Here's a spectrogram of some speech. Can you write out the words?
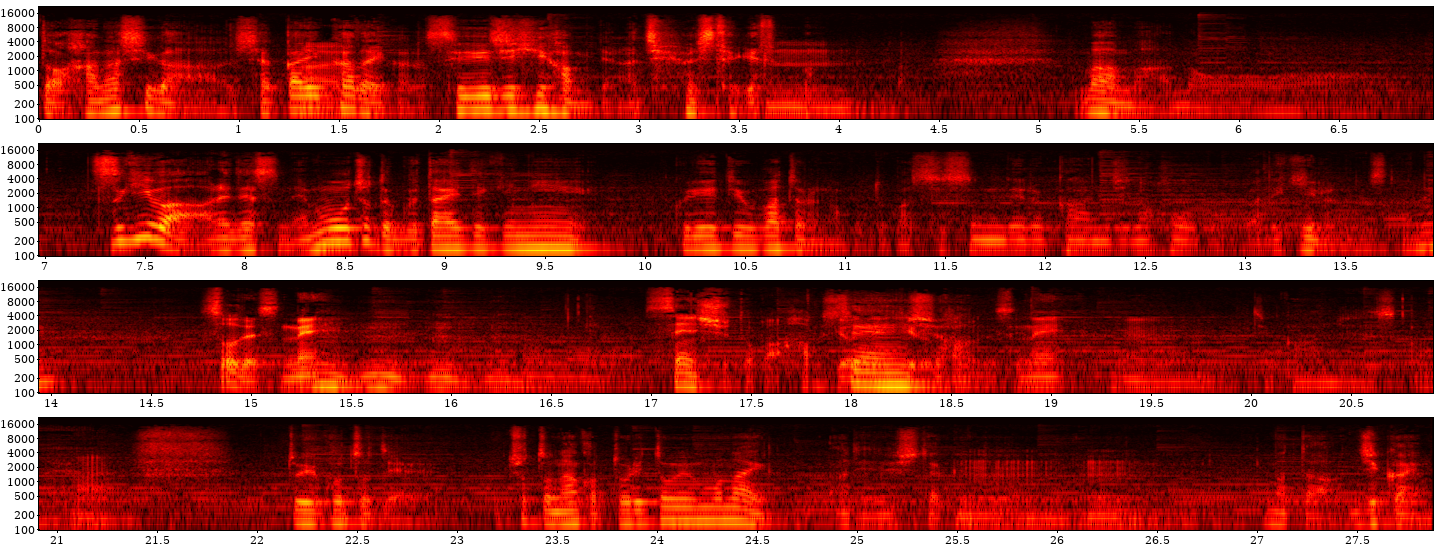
と話が社会課題から政治批判みたいになっちゃいましたけど、うん。まあまああの次はあれですね。もうちょっと具体的にクリエイティブバトルのことが進んでる感じの報告ができるんですかね。そうですね、うんうんうんうん。っ選手とか発表できるかもですね、ていう感じですかね。うんはい。ということでちょっとなんか取り留めもないあれでしたけど、うんまた次回も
